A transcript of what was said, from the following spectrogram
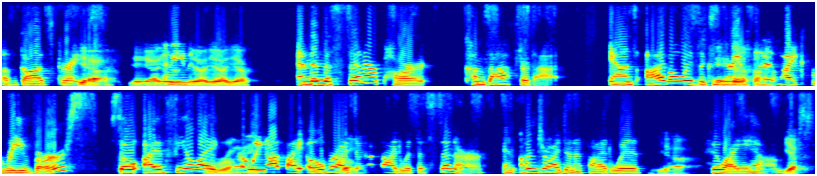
of God's grace. Yeah, yeah, yeah. I mean, yeah, yeah, yeah. And then the sinner part comes after that. And I've always experienced yeah. it like reverse. So I feel like right. growing up, I over identified right. with the sinner and under identified with yeah. who I am. Yes.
